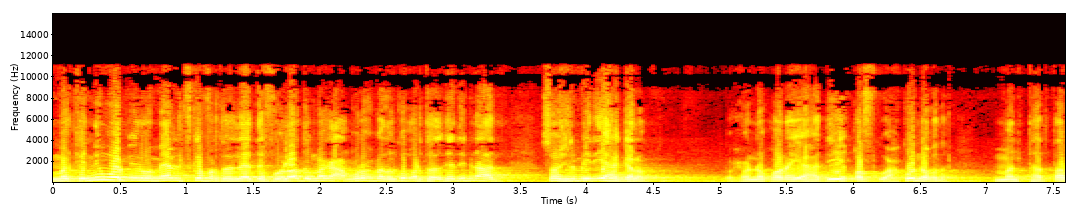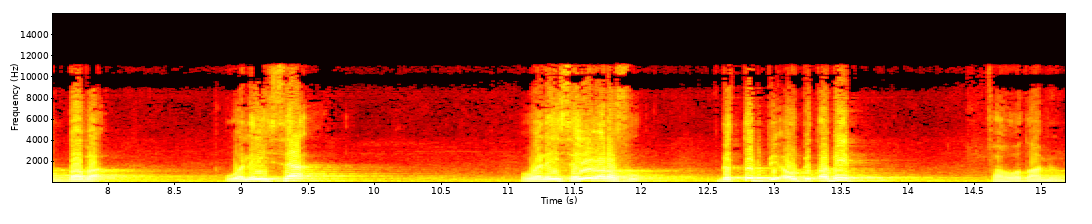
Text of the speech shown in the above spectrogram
marka nin walba inuu meel iska furto leedafuulaadu magaca qurux badan ku qorto kadibna aad social mediaha galo. Wuxuu noqonayaa haddii qofku wax ku noqdo man taababa walaysa walaysa yucrafu biibi aw biabiib fahuwa daamin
